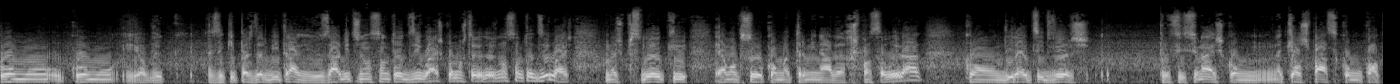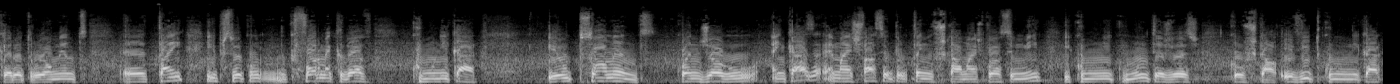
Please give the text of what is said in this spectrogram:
como, como e óbvio que as equipas de arbitragem e os árbitros não são todos iguais, como os treinadores não são todos iguais, mas perceber que é uma pessoa com uma determinada responsabilidade, com direitos e deveres profissionais como naquele espaço como qualquer outro elemento eh, tem e perceber com, de que forma é que deve comunicar. Eu pessoalmente quando jogo em casa é mais fácil porque tenho o fiscal mais próximo de mim e comunico muitas vezes com o fiscal. Evito comunicar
